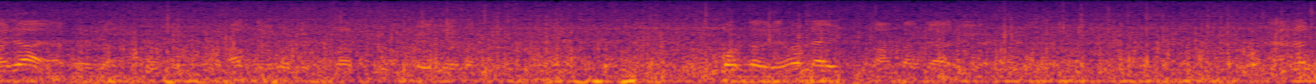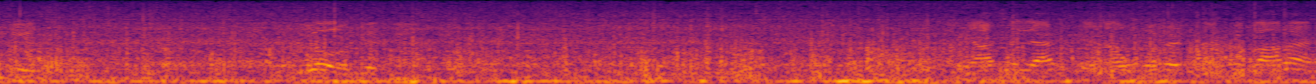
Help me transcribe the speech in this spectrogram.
मज़ा आया फिर अब देखो पे ऊपर तक देखो लाइट तक जा रही है। है ना चीज़? जो होती है यहाँ से लेफ़्ट लेना ऊपर से ट्रैफ़िक आ रहा है।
